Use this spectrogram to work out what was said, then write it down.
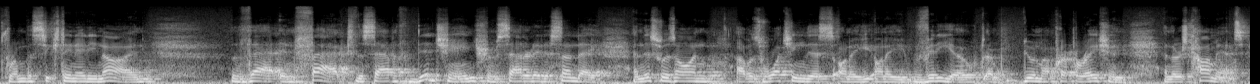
from the 1689 that in fact the Sabbath did change from Saturday to Sunday. And this was on, I was watching this on a, on a video, I'm doing my preparation, and there's comments.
